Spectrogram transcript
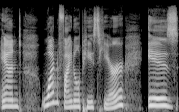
And one final piece here is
